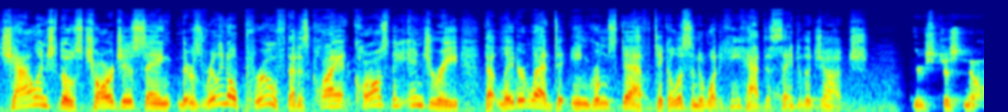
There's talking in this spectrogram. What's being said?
challenged those charges, saying there's really no proof that his client caused the injury that later led to Ingram's death. Take a listen to what he had to say to the judge there's just no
